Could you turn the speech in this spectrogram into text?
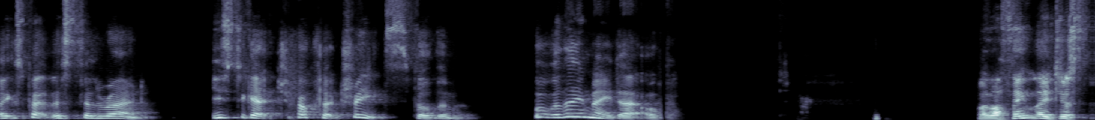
I expect they're still around, used to get chocolate treats for them. What were they made out of? Well, I think they just,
